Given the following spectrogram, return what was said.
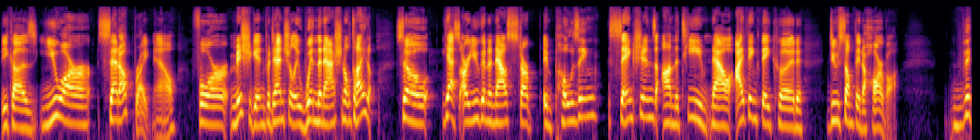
because you are set up right now for Michigan potentially win the national title. So, yes, are you going to now start imposing sanctions on the team? Now, I think they could do something to Harbaugh. The,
